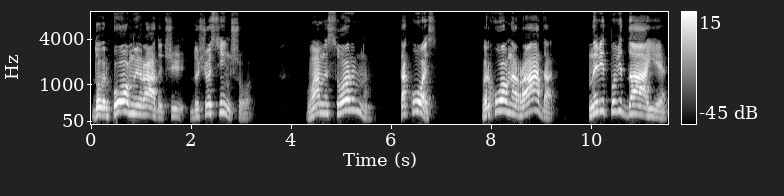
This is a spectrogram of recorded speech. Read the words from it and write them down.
до Верховної Ради чи до щось іншого, вам не соромно? Так ось, Верховна Рада не відповідає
